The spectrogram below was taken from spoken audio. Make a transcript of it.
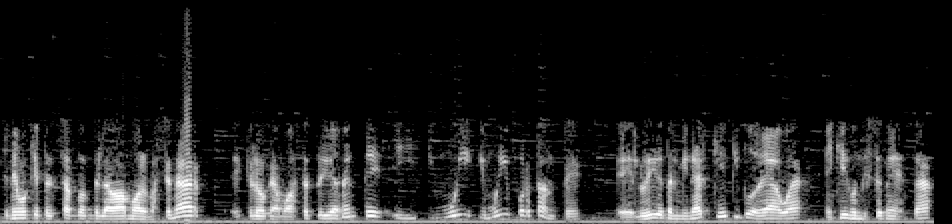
tenemos que pensar dónde la vamos a almacenar, eh, creo que vamos a hacer previamente, y, muy, y muy importante, eh, luego determinar qué tipo de agua, en qué condiciones está,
